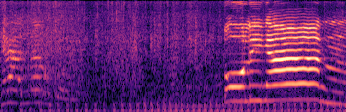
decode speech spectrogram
Galang ko. Tulingan!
